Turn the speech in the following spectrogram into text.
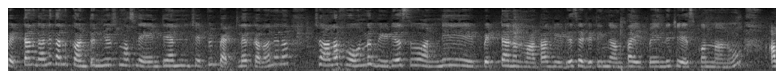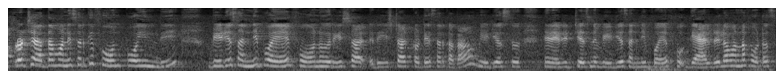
పెట్టాను కానీ దాని కంటిన్యూషన్ అసలు ఏంటి అని చెప్పి పెట్టలేదు కదా. నేను చాలా ఫోన్లో వీడియోస్ అన్నీ పెట్టాను అనమాట వీడియోస్ ఎడిటింగ్ అంతా అయిపోయింది చేసుకున్నాను. అప్లోడ్ చేద్దాం అనేసరికి ఫోన్ పోయింది. వీడియోస్ అన్నీ పోయాయి. ఫోన్ రీస్టార్ట్ రీస్టార్ట్ కొట్టేశారు కదా. వీడియోస్ నేను ఎడిట్ చేసిన వీడియోస్ అన్నీ పోయాయి. గ్యాలరీలో ఉన్న ఫొటోస్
